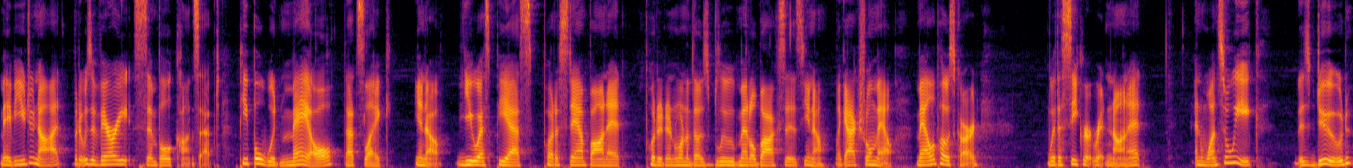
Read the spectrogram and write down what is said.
Maybe you do not, but it was a very simple concept. People would mail, that's like, you know, USPS, put a stamp on it, put it in one of those blue metal boxes, you know, like actual mail, mail a postcard with a secret written on it and once a week, this dude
